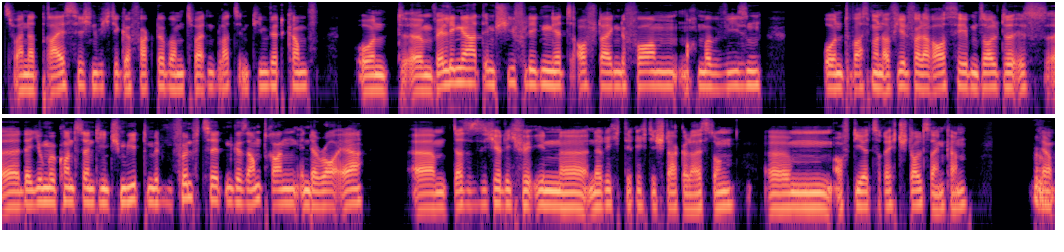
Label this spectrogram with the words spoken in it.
230 ein wichtiger Faktor beim zweiten Platz im Teamwettkampf. Und ähm, Wellinger hat im Skifliegen jetzt aufsteigende Form nochmal bewiesen. Und was man auf jeden Fall herausheben sollte, ist äh, der junge Konstantin Schmid mit dem 15. Gesamtrang in der Raw Air. Ähm, das ist sicherlich für ihn äh, eine richtig, richtig starke Leistung, ähm, auf die er zu Recht stolz sein kann. Ja. ja.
